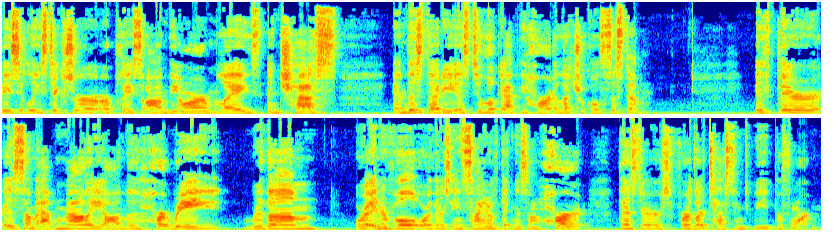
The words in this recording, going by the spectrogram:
Basically, stickers are, placed on the arm, legs, and chest. And this study is to look at the heart electrical system. If there is some abnormality on the heart rate, rhythm, or interval, or there's any sign of thickness on heart, then there's further testing to be performed.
